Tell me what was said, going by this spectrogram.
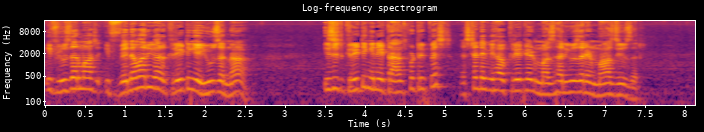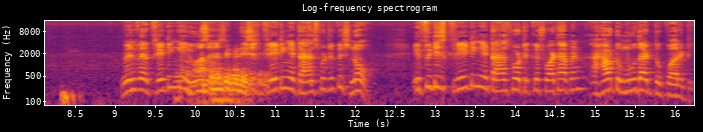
If user master if whenever you are creating a user na is it creating any transport request? Yesterday we have created mazhar user and maz user when we are creating a mm, user is it creating a transport request? No. If it is creating a transport request what happened? I have to move that to quality.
